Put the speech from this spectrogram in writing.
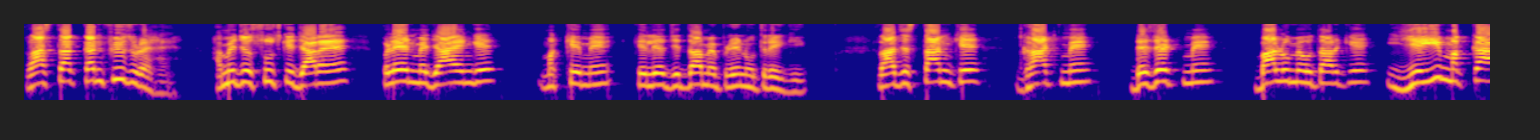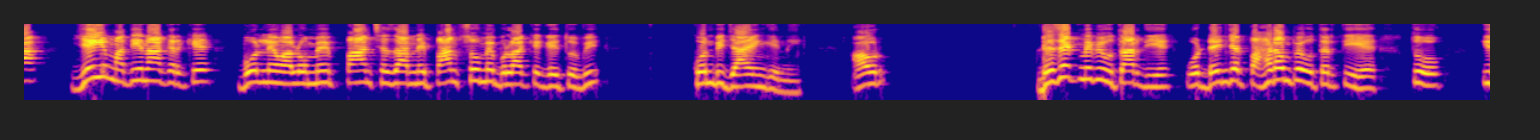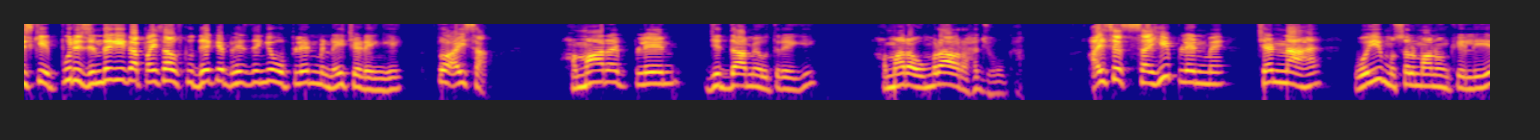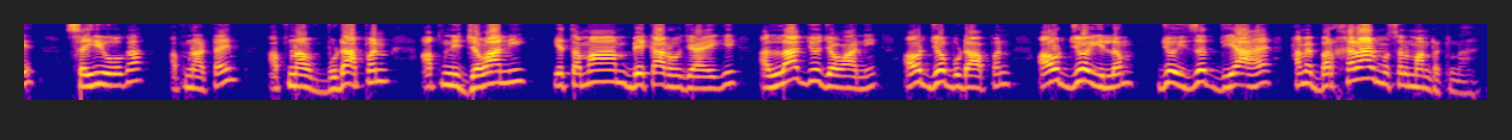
रास्ता कन्फ्यूज़ है। हमें जो सोच के जा रहे हैं, प्लेन में जाएँगे, मक्के में के लिए जिद्दा में प्लेन उतरेगी। राजस्थान के घाट में डेजर्ट में, बालू में उतार के, यही मक्का, यही मदीना करके बोलने वालों में पाँच हज़ार, नहीं, पाँच सौ में बुला के गई तो भी कौन भी जाएँगे नहीं। और डेजर्ट में भी उतार दिए, वो डेंजर पहाड़ों पे उतरती है तो इसकी पूरी ज़िंदगी का पैसा उसको दे के भेज देंगे, वो प्लेन में नहीं चढ़ेंगे। तो ऐसा, हमारा प्लेन जिद्दा में उतरेगी, हमारा उम्र और हज होगा। ऐसे सही प्लेन में चढ़ना है, वही मुसलमानों के लिए सही होगा। अपना टाइम, अपना बुढ़ापन, अपनी जवानी, ये तमाम बेकार हो जाएगी। अल्लाह जो जवानी और जो बुढ़ापन और जो इलम, जो इज़्ज़त दिया है, हमें बरकरार मुसलमान रखना है।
